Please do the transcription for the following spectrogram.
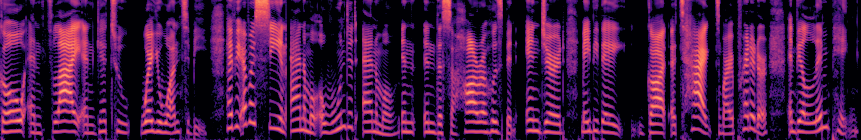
go and fly and get to where you want to be. Have you ever seen an animal, a wounded animal in in the Sahara who's been injured, maybe they got attacked by a predator and they're limping?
